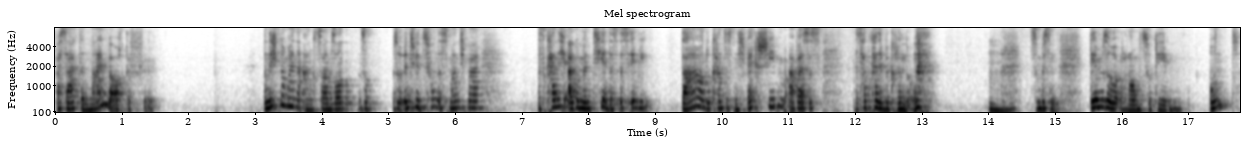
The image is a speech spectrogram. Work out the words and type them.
Was sagt denn mein Bauchgefühl? Und nicht nur meine Angst, sondern so, so, so Intuition ist manchmal, das kann ich argumentieren, das ist irgendwie da und du kannst es nicht wegschieben, aber es ist, es hat keine Begründung. Mhm. So ein bisschen dem so Raum zu geben. Und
